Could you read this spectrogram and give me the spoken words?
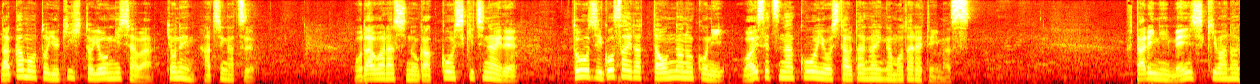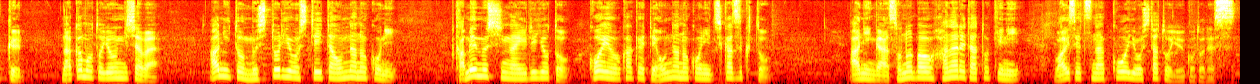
中本幸人容疑者は去年8月小田原市の学校敷地内で当時5歳だった女の子にわいせつな行為をした疑いが持たれています。2人に面識はなく中本容疑者は兄と虫取りをしていた女の子にカメムシがいるよと声をかけて女の子に近づくと兄がその場を離れた時にわいせつな行為をしたということです。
